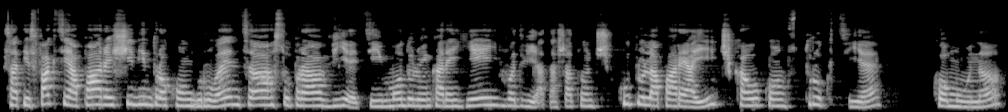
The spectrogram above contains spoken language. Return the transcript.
satisfacția apare și dintr-o congruență asupra vieții, modului în care ei văd viața. Și atunci cuplul apare aici ca o construcție comună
